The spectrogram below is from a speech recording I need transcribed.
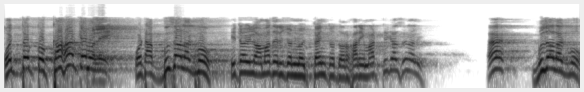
অধ্যক্ষ কাহাকে বলে, ওটা বুঝা লাগবো। এটা হইল আমাদের জন্য অত্যন্ত দরকারি মাঠ, ঠিক আছে না? হ্যাঁ? বুঝা লাগবো।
